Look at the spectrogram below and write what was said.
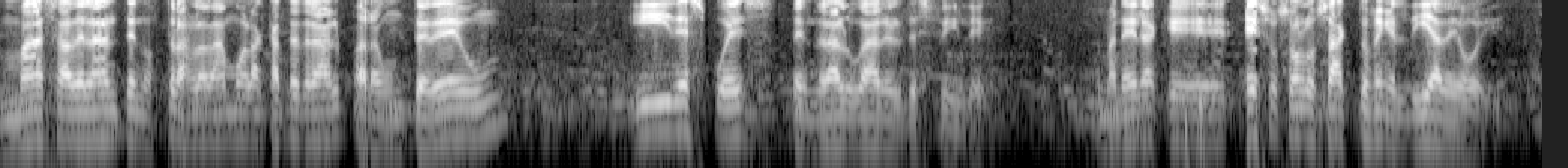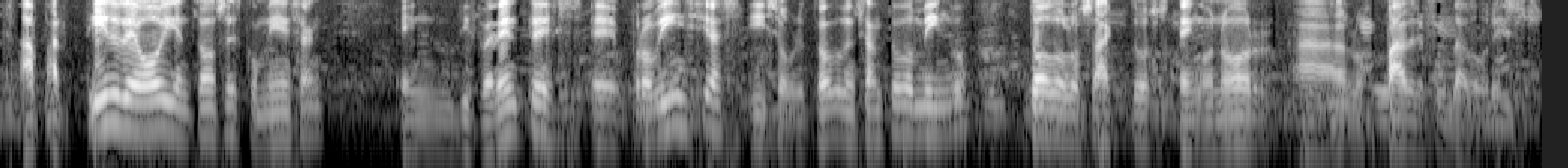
más adelante nos trasladamos a la catedral para un Tedeum y después tendrá lugar el desfile. De manera que esos son los actos en el día de hoy. A partir de hoy entonces comienzan en diferentes eh, provincias y sobre todo en Santo Domingo, todos los actos en honor a los padres fundadores.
